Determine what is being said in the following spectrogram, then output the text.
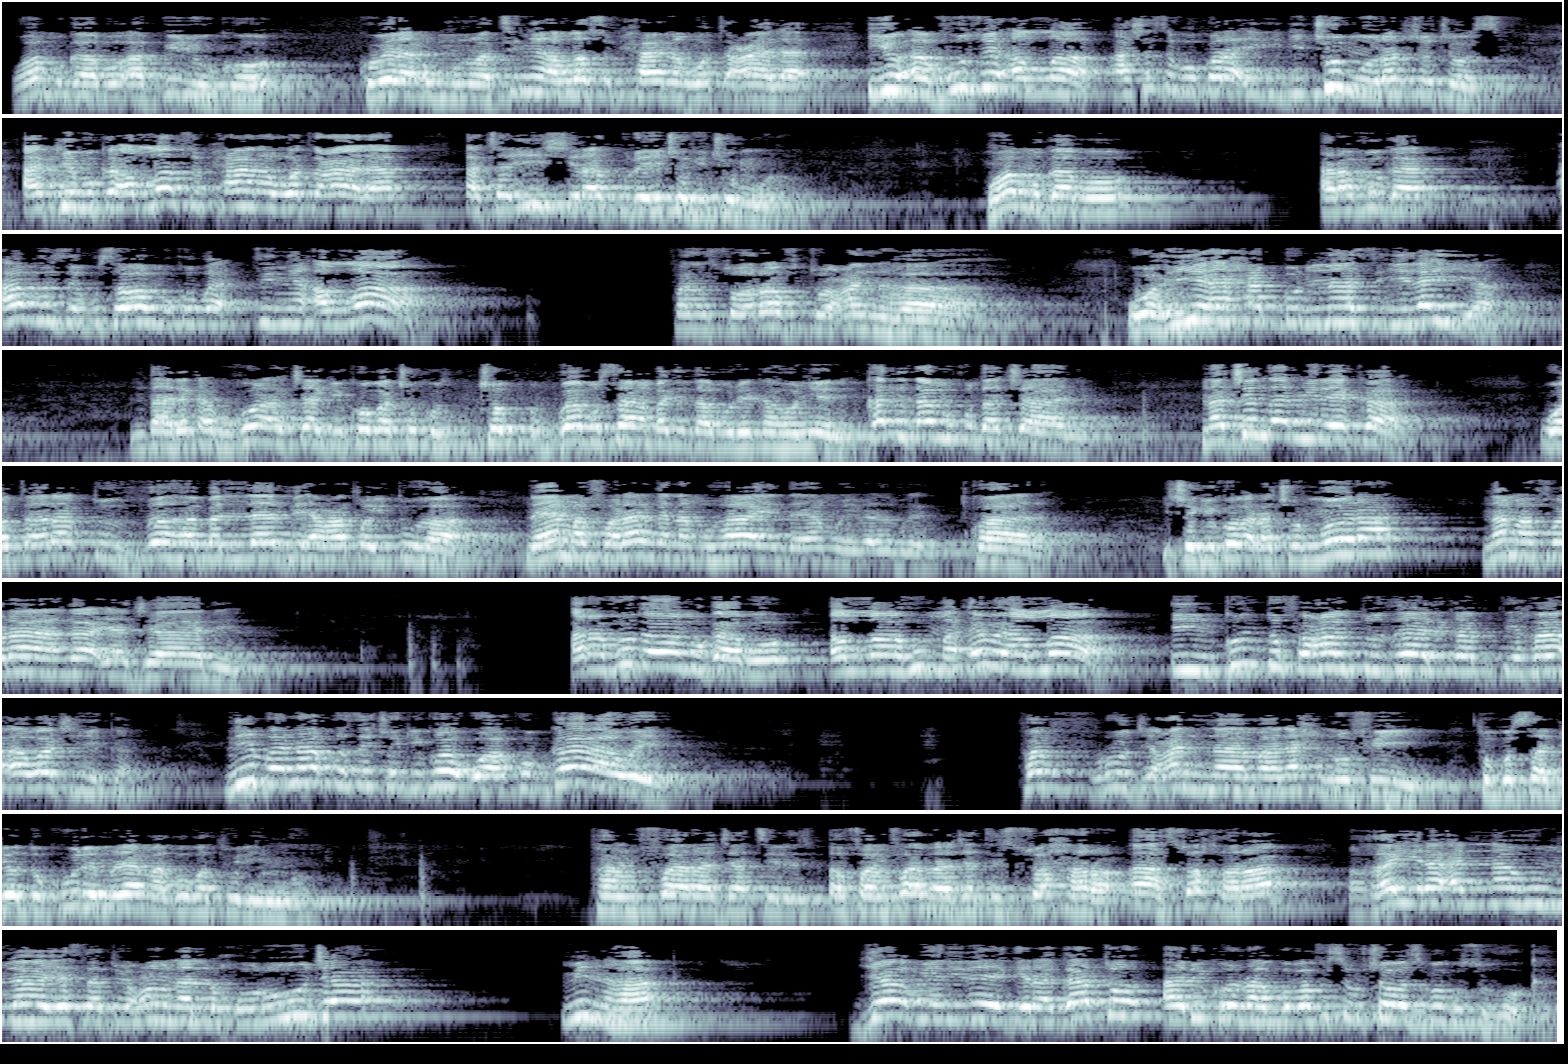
wa mugabo abwiye uko kubera umuntu watinya Allah subhanahu wa ta'ala iyo avuze Allah ashatse gukora igicumuro cyo cyose akibuka Allah subhanahu wa ta'ala atayishira kure y'icyo gicumuro wa mugabo aravuga avuze gusaba umukobwa tinya Allah fansaraftu anha wa hiya ahabbu an-nas ilayya ndareka gukora cyagikorwa cyo bwabusambanyi ndabureka honyene kandi ndamukunda cyane nace ndabireka wataraktu adh-dhahaba alladhi a'taytuha naye amafaranga namuhaye ndayamuhebera twara icyo gikorwa naco nkora n'amafaranga yajyane aravuga wa mugabo Allahumma ewe Allah in kuntu fa'altu dhalika ibtihaa wajhika niba nakoze icyo gikoga kubgawe fafruj anna ma nahnu fi tukusajyo dukure muri amagogo turimo fanfarajat oh, as-sahara ah sahara ghayra annahum la yastati'una al-khuruj minha jawye niregera gato ariko ntabwo bafite ubushobozi bwo gusohoka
